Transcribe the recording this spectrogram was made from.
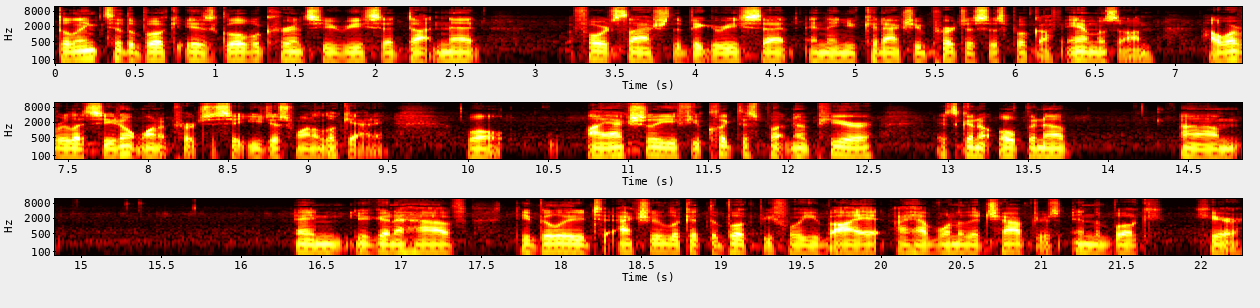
the link to the book is globalcurrencyreset.net forward slash the big reset, and then you could actually purchase this book off Amazon. However, let's say you don't want to purchase it, you just want to look at it. Well, I actually, if you click this button up here, it's going to open up um, and you're going to have the ability to actually look at the book before you buy it. I have one of the chapters in the book here.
